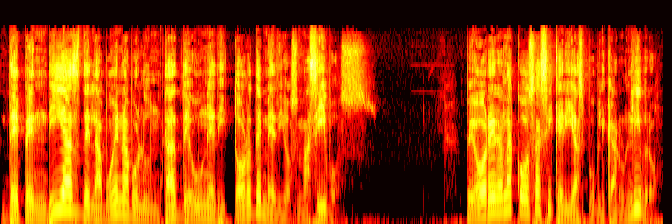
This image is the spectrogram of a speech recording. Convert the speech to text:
dependías de la buena voluntad de un editor de medios masivos. Peor era la cosa si querías publicar un libro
